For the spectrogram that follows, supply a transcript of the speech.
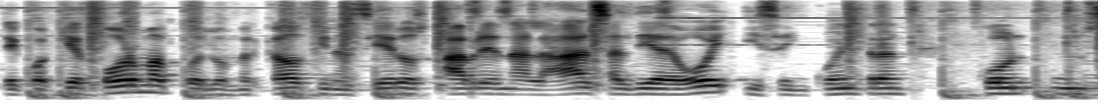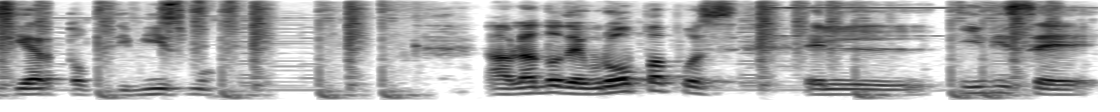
De cualquier forma, pues los mercados financieros abren a la alza el día de hoy y se encuentran con un cierto optimismo. Hablando de Europa, pues el índice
